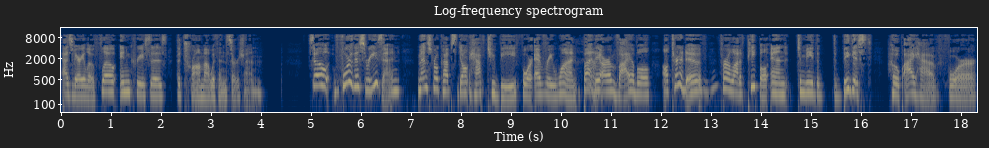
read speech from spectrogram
as very low flow increases the trauma with insertion. So for this reason, menstrual cups don't have to be for everyone, but yeah. they are a viable alternative mm-hmm. for a lot of people. And to me, the, the biggest hope I have for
